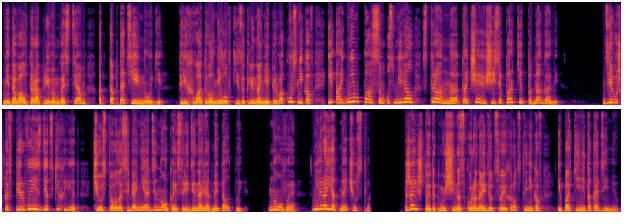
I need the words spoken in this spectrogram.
не давал торопливым гостям оттоптать ей ноги, перехватывал неловкие заклинания первокурсников и одним пасом усмирял странно качающийся паркет под ногами. Девушка впервые с детских лет чувствовала себя не одинокой среди нарядной толпы. Новое, невероятное чувство. Жаль, что этот мужчина скоро найдет своих родственников и покинет академию.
